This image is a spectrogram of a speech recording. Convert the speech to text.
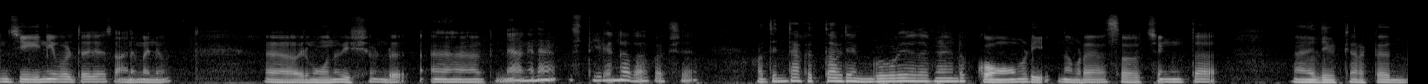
ജീനി പോലത്തെ ഒരു സാധനം വന്നു ഒരു മൂന്ന് വിഷുണ്ട്. പിന്നെ അങ്ങനെ സ്ഥിരം കഥ. പക്ഷെ അതിന്റെ അകത്ത് അവർ ഇൻക്ലൂഡ് ചെയ്തേക്കുന്ന കോമഡി നമ്മുടെ സെർച്ചിങ്ങത്തെ ലീഡ് ക്യാരക്ടർ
